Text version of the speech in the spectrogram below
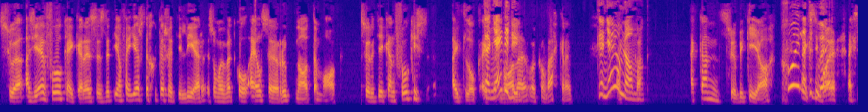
So as jy 'n voelkyker is, is dit een van die eerste goeters wat jy leer is om 'n witkol uil se roep na te maak sodat jy kan voeltjies uitlok uit kan jy ook al wegkruip. Kan jy hom namaak? Ek kan so 'n bietjie ja. Gooi dit ek baie ek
